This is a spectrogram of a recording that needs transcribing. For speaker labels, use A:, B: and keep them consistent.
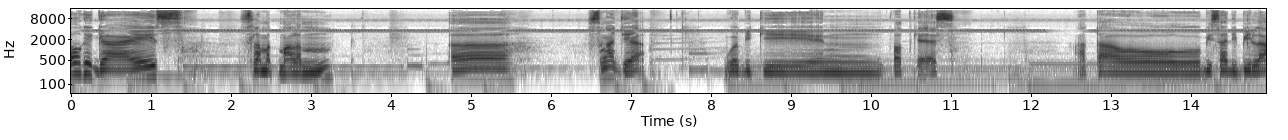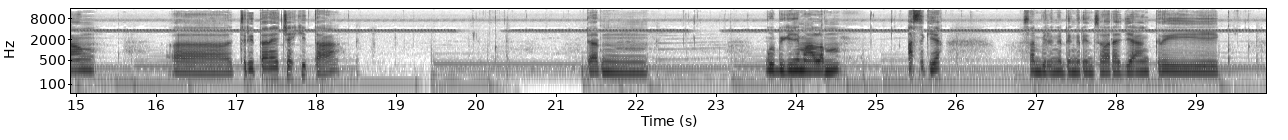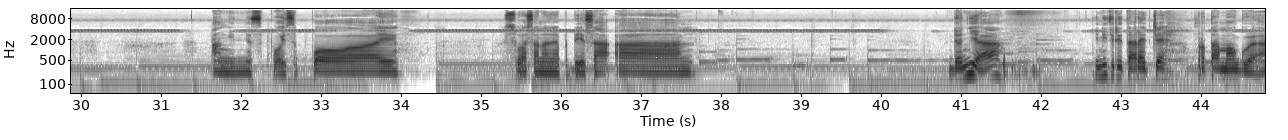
A: Oke guys, selamat malam. uh, sengaja gue bikin podcast atau bisa dibilang uh, cerita receh kita. Dan gue bikinnya malam. Asik ya. Sambil ngedengerin suara jangkrik anginnya sepoi-sepoi. Suasananya pedesaan. Dan ya ini cerita receh pertama gue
